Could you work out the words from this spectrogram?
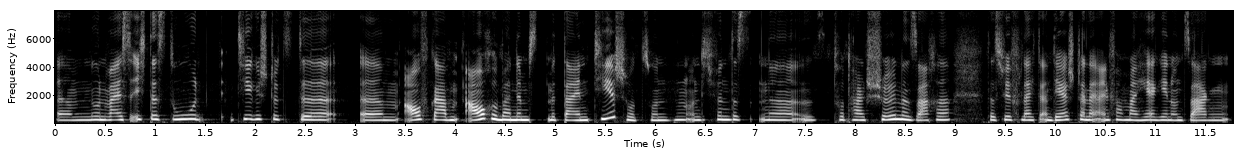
Ähm, nun weiß ich, dass du tiergestützte ähm, Aufgaben auch übernimmst mit deinen Tierschutzhunden. Und ich finde das eine total schöne Sache, dass wir vielleicht an der Stelle einfach mal hergehen und sagen,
